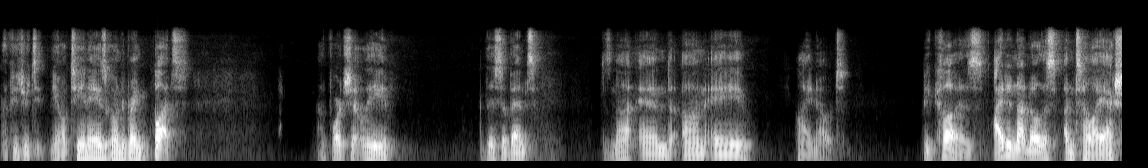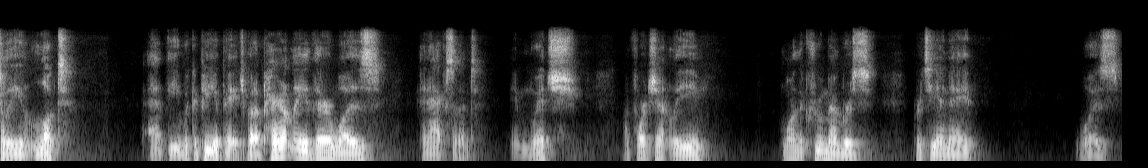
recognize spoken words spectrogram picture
the future t- you know TNA is going to bring. But unfortunately, this event does not end on a high note because I did not know this until I actually looked at the Wikipedia page, but apparently there was an accident in which, unfortunately, one of the crew members for TNA was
